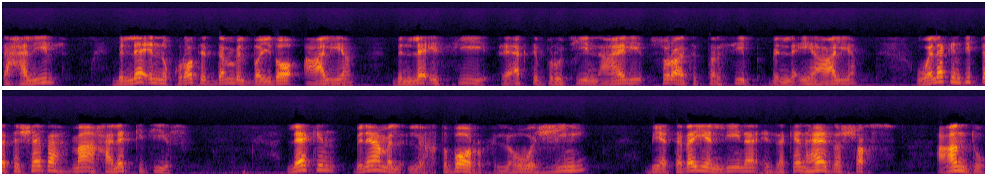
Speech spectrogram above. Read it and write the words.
تحاليل بنلاقي إن كرات الدم البيضاء عالية بنلاقي ال C-reactive protein عالي سرعة الترسيب بنلاقيها عالية ولكن دي بتتشابه مع حالات كتير. لكن بنعمل الاختبار اللي هو الجيني بيتبين لينا إذا كان هذا الشخص عنده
